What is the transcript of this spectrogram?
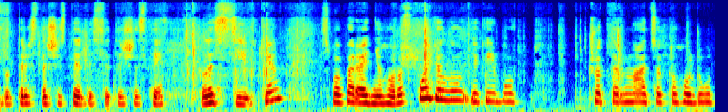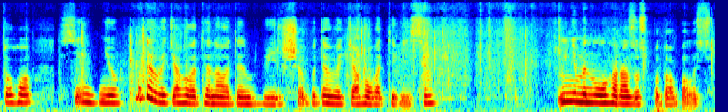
до 366 листівки з попереднього розподілу, який був 14 лютого, 7 днів. Будемо витягувати на один більше, будемо витягувати 8. Мені минулого разу сподобалось.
